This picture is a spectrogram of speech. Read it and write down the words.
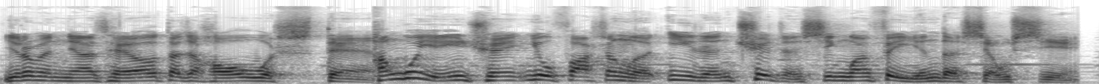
友们，你好，大家好，我是 Dan。韩国演艺圈又发生了艺人确诊新冠肺炎的消息。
